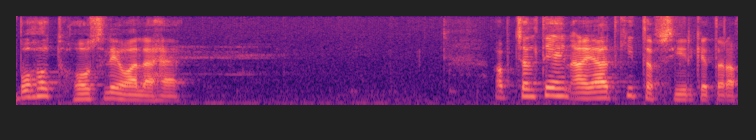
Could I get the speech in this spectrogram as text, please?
بہت حوصلے والا ہے۔ اب چلتے ہیں ان آیات کی تفسیر کے طرف۔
